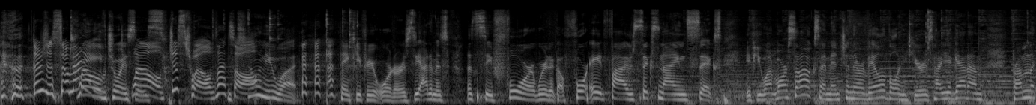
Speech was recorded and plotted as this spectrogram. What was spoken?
There's just so many. 12 choices. 12, just 12, that's I'm all. telling you what. Thank you for your orders. The item is, let's see, four, where to go? 485696. If you want more socks, I mentioned they're available, and here's how you get them. From the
